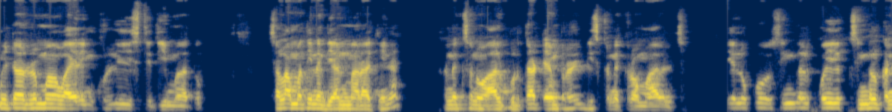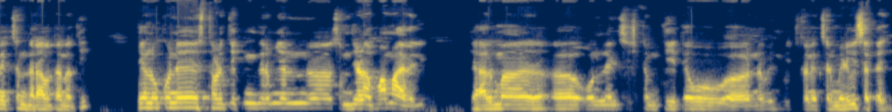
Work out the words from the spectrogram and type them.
મીટરમાં વાયરિંગ ખુલ્લી સ્થિતિમાં હતું. સલામતીને ધ્યાનમાં રાખીને કનેક્શનો હાલ પૂરતા ટેમ્પરરી ડિસ્કનેક્ટ કરવામાં આવેલ છે. એ લોકો સિંગલ કોઈ એક સિંગલ કનેક્શન ધરાવતા નથી. તે લોકોને સ્થળ ચેકિંગ દરમિયાન સમજણ આપવામાં આવેલી કે હાલમાં ઓનલાઈન સિસ્ટમથી તેઓ નવીન વીજ કનેક્શન મેળવી શકે છે.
